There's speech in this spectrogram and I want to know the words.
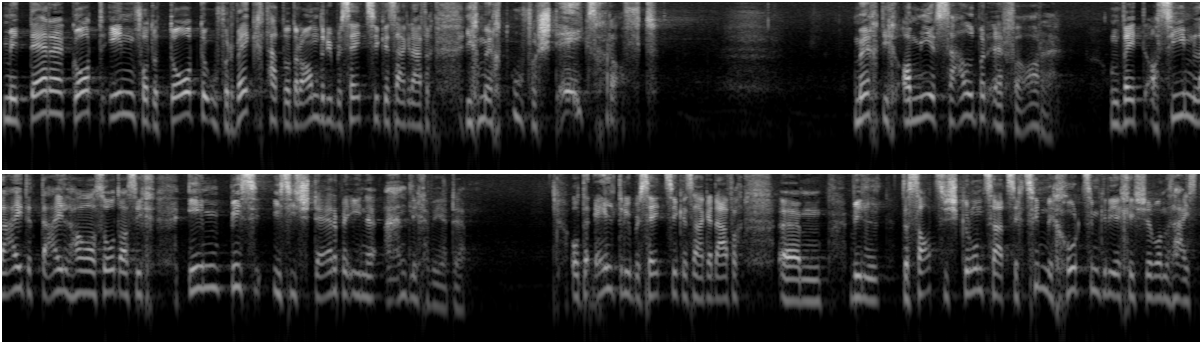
mit der Gott ihn von den Toten auferweckt hat, oder andere Übersetzungen sagen einfach, ich möchte Auferstehungskraft. Möchte ich an mir selber erfahren und will an seinem Leiden teilhaben, so dass ich ihm bis in sein Sterben ähnlich werde. Oder ältere Übersetzungen sagen einfach, ähm, weil der Satz ist grundsätzlich ziemlich kurz im Griechischen, wo es heißt,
